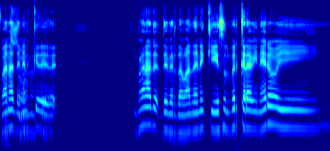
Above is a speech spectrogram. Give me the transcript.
Van a tener que. De, van a de, de verdad van a tener que disolver carabineros y.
